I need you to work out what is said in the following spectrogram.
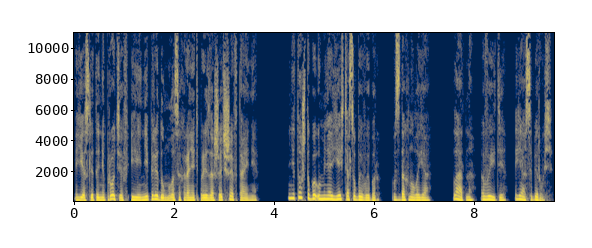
«Если ты не против и не передумала сохранять произошедшее в тайне». «Не то чтобы у меня есть особый выбор», — вздохнула я. «Ладно, выйди, я соберусь».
